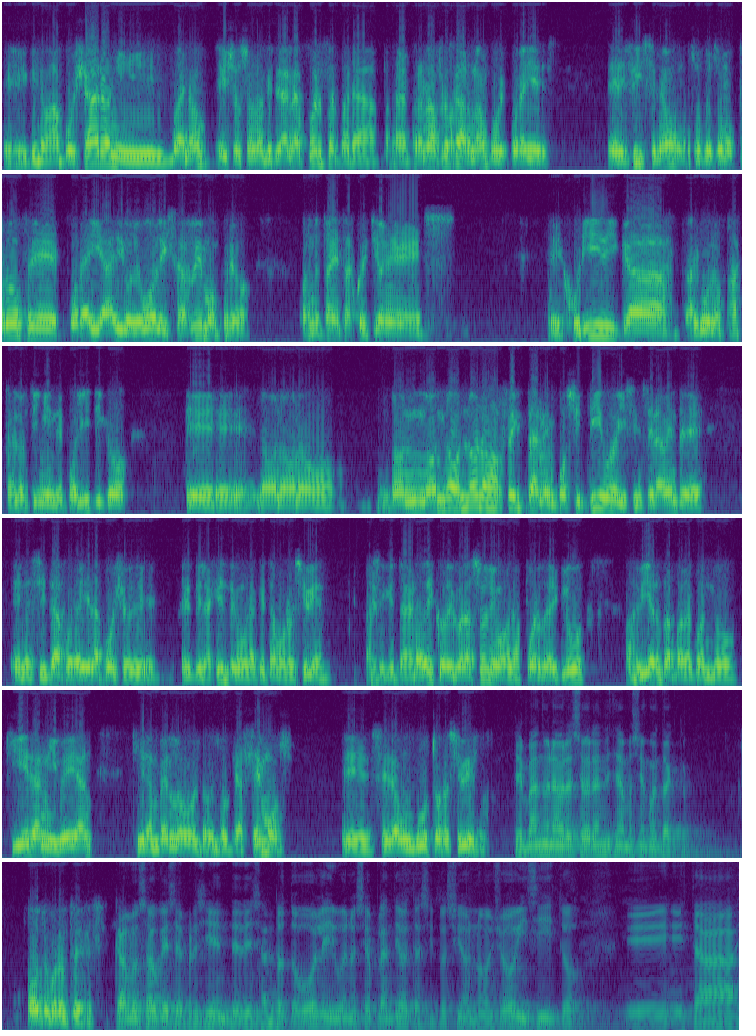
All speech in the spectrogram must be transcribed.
eh, que nos apoyaron y bueno, ellos son los que te dan la fuerza para, para, no aflojar, ¿no? Porque por ahí es, difícil, ¿no? Nosotros somos profes, por ahí algo de bola y sabemos, pero cuando están estas cuestiones eh, jurídicas, algunos hasta lo tienen de político, no, no, no, no, no, no, no nos afectan en positivo y sinceramente eh, necesitas por ahí el apoyo de, la gente como la que estamos recibiendo. Así que te agradezco de corazón y bueno, las puertas del club abiertas para cuando quieran y vean, quieran ver lo, lo, que hacemos, eh, será un gusto recibirlo. Te mando un abrazo grande, estamos en contacto. Otro para ustedes. Carlos Auque es el presidente de Santoto Vole y bueno, se ha planteado esta situación, ¿no? Yo insisto, eh, está...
